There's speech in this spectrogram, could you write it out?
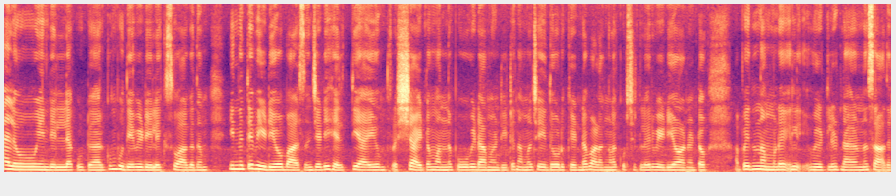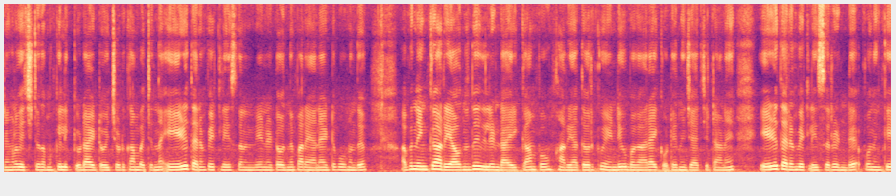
ഹലോ എന്റെ എല്ലാ കൂട്ടുകാർക്കും പുതിയ വീഡിയോയിലേക്ക് സ്വാഗതം. ഇന്നത്തെ വീഡിയോ ബാസം ചെടി ഹെൽത്തിയായും ഫ്രഷായിട്ടും വന്ന് പൂവിടാൻ വേണ്ടിയിട്ട് നമ്മൾ ചെയ്തു കൊടുക്കേണ്ട വളങ്ങളെക്കുറിച്ചിട്ടുള്ള ഒരു വീഡിയോ ആണ് കേട്ടോ അപ്പോൾ ഇത് നമ്മുടെ വീട്ടിലുണ്ടാകുന്ന സാധനങ്ങൾ വെച്ചിട്ട് നമുക്ക് ലിക്വിഡായിട്ട് ഒഴിച്ചു കൊടുക്കാൻ പറ്റുന്ന ഏഴ് തരം ഫെർട്ടിലൈസറിന്റെയാണ് കേട്ടോ ഒന്ന് പറയാനായിട്ട് പോകുന്നത്. അപ്പോൾ നിങ്ങൾക്ക് അറിയാവുന്നത് ഇതിലുണ്ടായിരിക്കാം. അപ്പോൾ അറിയാത്തവർക്ക് വേണ്ടി ഉപകാരമായിക്കോട്ടെ എന്ന് വിചാരിച്ചിട്ടാണ് ഏഴ് തരം ഫെർട്ടിലൈസർ ഉണ്ട്. അപ്പോൾ നിങ്ങൾക്ക്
